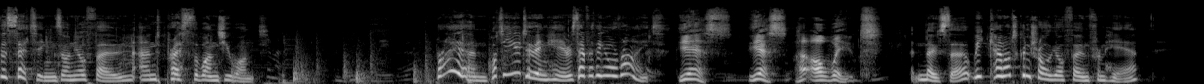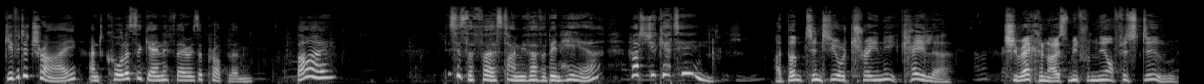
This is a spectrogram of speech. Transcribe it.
The settings on your phone and press the ones you want. Brian, what are you doing here? Is everything all right? Yes, yes, I- I'll wait. No, sir, we cannot control your phone from here. Give it a try and call us again if there is a problem. Bye. This is the first time you've ever been here. How did you get in? I bumped into your trainee, Kayla. She recognised me from the office do.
